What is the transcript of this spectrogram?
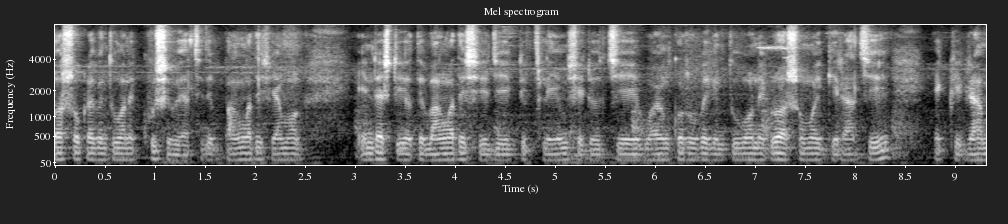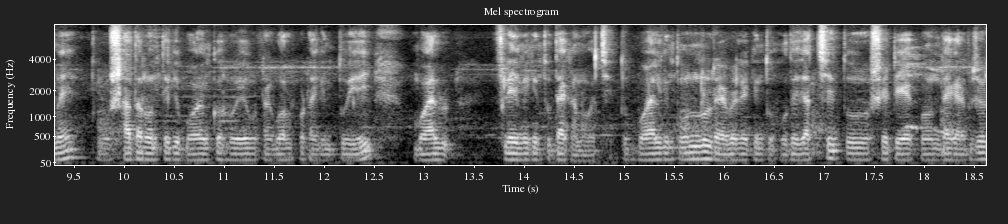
দর্শকরা কিন্তু অনেক খুশি হয়ে আছে যে বাংলাদেশে এমন ইন্ডাস্ট্রি হতে বাংলাদেশে যে একটি ফিল্ম সেটি হচ্ছে ভয়ঙ্কর রূপে কিন্তু অনেক রহস্যময় ঘেরা আছে একটি গ্রামে। তো সাধারণ থেকে ভয়ঙ্কর হয়ে ওঠার গল্পটা কিন্তু এই বয়াল ফিল্মে কিন্তু দেখানো হচ্ছে। তো বয়াল কিন্তু অন্য লেভেলে কিন্তু হতে যাচ্ছে। তো সেটি এখন দেখার বিষয়।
